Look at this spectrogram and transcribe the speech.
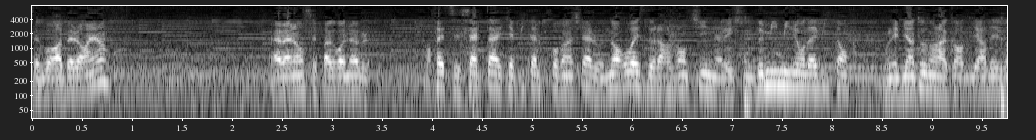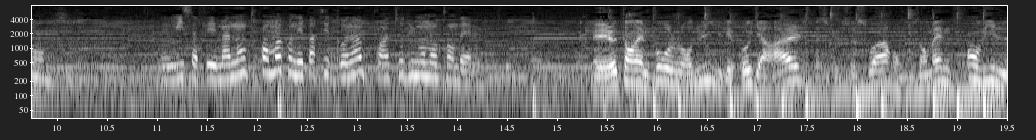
Ça vous rappelle rien Ah bah non, c'est pas Grenoble. En fait, c'est Salta, capitale provinciale au nord-ouest de l'Argentine, avec son demi-million d'habitants. On est bientôt dans la cordillère des Andes ici. Et oui, ça fait maintenant trois mois qu'on est parti de Grenoble pour un tour du monde en tandem. Et le tandem pour aujourd'hui, il est au garage, parce que ce soir, on vous emmène en ville.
